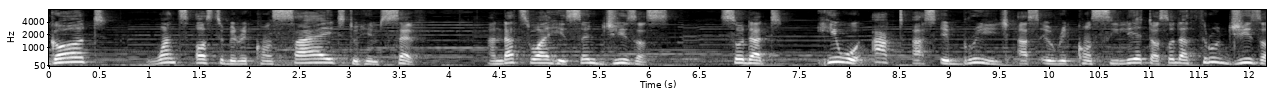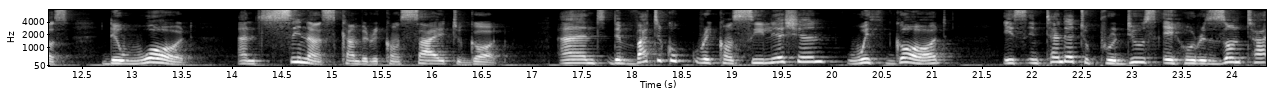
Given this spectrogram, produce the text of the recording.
God wants us to be reconciled to Himself, and that's why He sent Jesus so that He will act as a bridge, as a reconciliator, so that through Jesus, the world and sinners can be reconciled to God. And the vertical reconciliation with God is intended to produce a horizontal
